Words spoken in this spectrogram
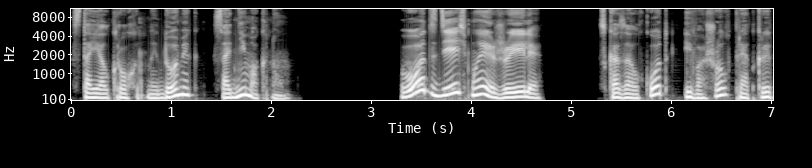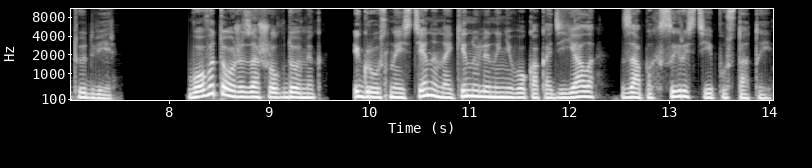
стоял крохотный домик с одним окном. «Вот здесь мы и жили», — сказал кот и вошел в приоткрытую дверь. Вова тоже зашел в домик, и грустные стены накинули на него, как одеяло, запах сырости и пустоты.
